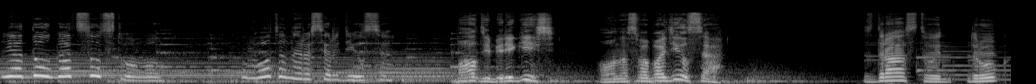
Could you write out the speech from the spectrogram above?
Я долго отсутствовал. Вот он и рассердился. Балди, берегись! Он освободился! Здравствуй, друг.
